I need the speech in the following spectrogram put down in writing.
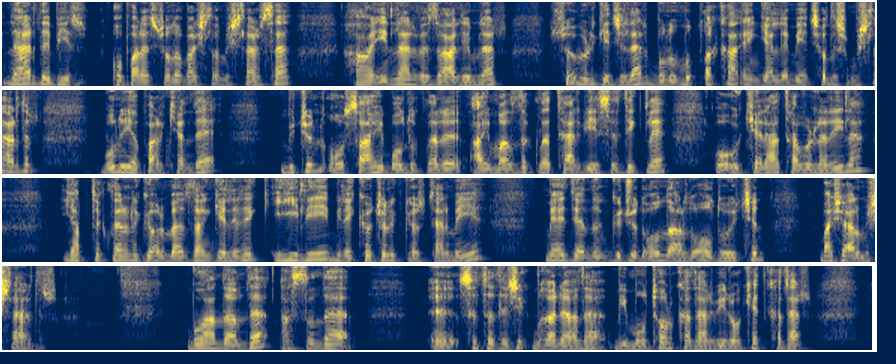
nerede bir operasyona başlamışlarsa hainler ve zalimler, sömürgeciler bunu mutlaka engellemeye çalışmışlardır. Bunu yaparken de bütün o sahip oldukları aymazlıkla, terbiyesizlikle, o ukela tavırlarıyla yaptıklarını görmezden gelerek iyiliği bile kötülük göstermeyi medyanın gücü de onlarda olduğu için başarmışlardır. Bu anlamda aslında e, stratejik manada bir motor kadar, bir roket kadar,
